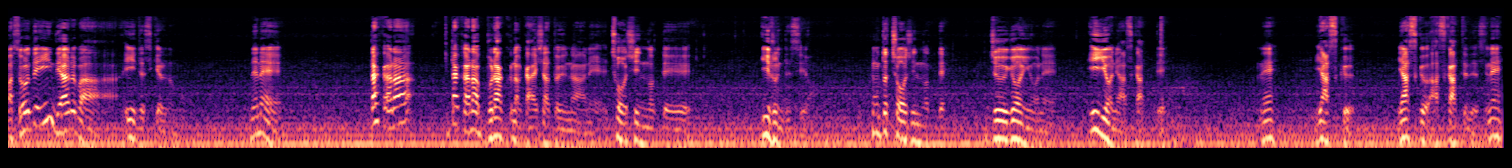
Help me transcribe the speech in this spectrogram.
まあ、それでいいんであればいいんですけれども。でね、だから、だからブラックな会社というのはね、調子に乗っているんですよ。ほんと調子に乗って。従業員をね、いいように扱って、ね、安く、安く扱ってですね。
